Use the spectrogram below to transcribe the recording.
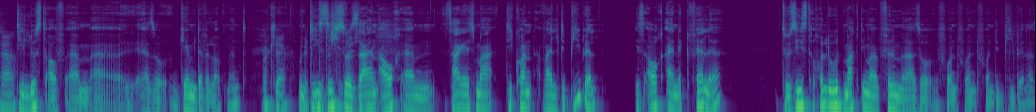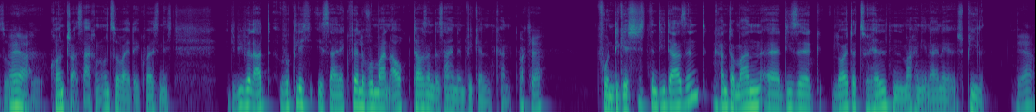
Ja. die Lust auf ähm, äh, also Game Development Okay. und die sich so sein auch, ähm, sage ich mal, die können, weil die Bibel ist auch eine Quelle. Du siehst, Hollywood macht immer Filme, also von, von, von der Bibel, also Ja, ja. Kontrasachen und so weiter, ich weiß nicht. Die Bibel hat wirklich, ist eine Quelle, wo man auch tausende Sachen entwickeln kann. Okay. Von den Geschichten, die da sind, könnte man äh, diese Leute zu Helden machen in einem Spiel. Ja,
